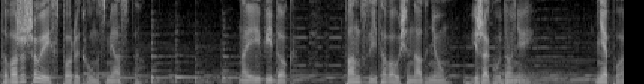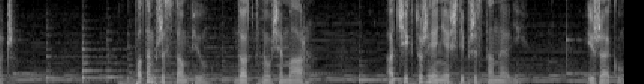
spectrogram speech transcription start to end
Towarzyszył jej spory tłum z miasta. Na jej widok Pan zlitował się nad nią i rzekł do niej: Nie płacz. Potem przystąpił, dotknął się mar, a ci, którzy je nieśli, przystanęli i rzekł:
